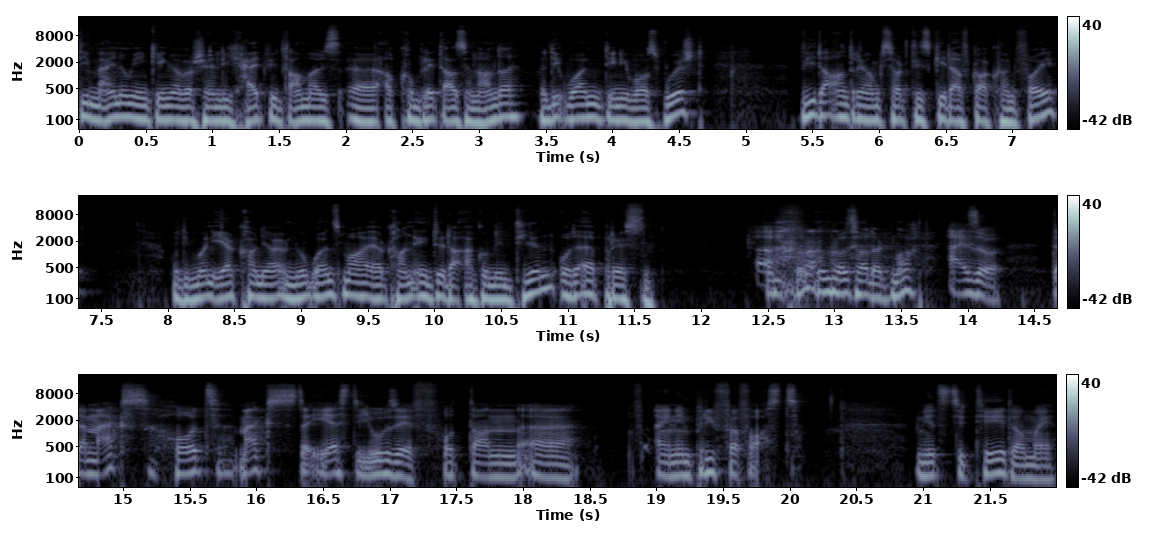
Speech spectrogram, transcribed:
die Meinungen gingen wahrscheinlich heute wie damals äh, auch komplett auseinander, weil die einen, denen war es wurscht, wieder andere haben gesagt, das geht auf gar keinen Fall. Und ich meine, er kann ja nur eins machen, er kann entweder argumentieren oder erpressen. Und, und, was hat er gemacht? Also, der Max hat, Max, der erste Josef, hat dann äh, einen Brief verfasst. Und jetzt zitiere ich da mal.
